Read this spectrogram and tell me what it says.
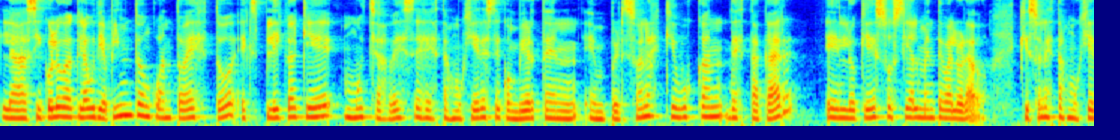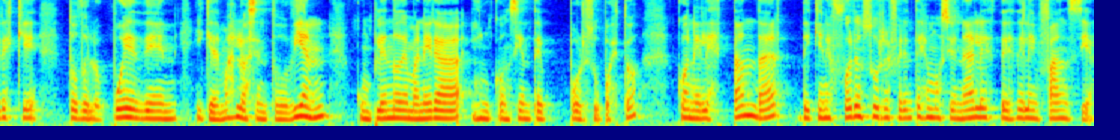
La psicóloga Claudia Pinto en cuanto a esto explica que muchas veces estas mujeres se convierten en personas que buscan destacar en lo que es socialmente valorado, que son estas mujeres que todo lo pueden y que además lo hacen todo bien, cumpliendo de manera inconsciente por supuesto, con el estándar de quienes fueron sus referentes emocionales desde la infancia,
